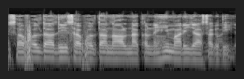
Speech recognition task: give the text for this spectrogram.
ਸਫਲਤਾ ਦੀ ਸਫਲਤਾ ਨਾਲ ਨਕਲ ਨਹੀਂ ਮਾਰੀ ਜਾ ਸਕਦੀ।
